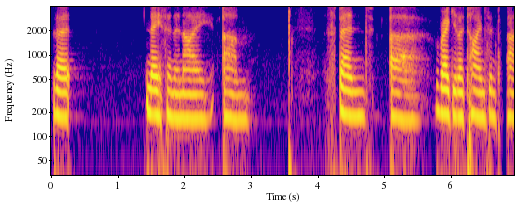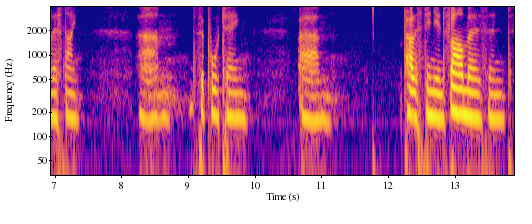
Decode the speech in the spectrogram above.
that Nathan and I um, spend uh, regular times in Palestine, um, supporting um, Palestinian farmers and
